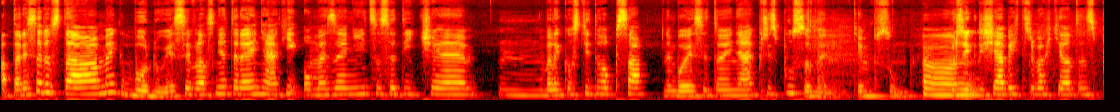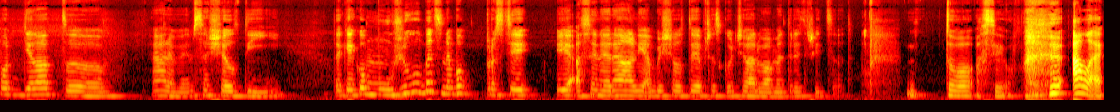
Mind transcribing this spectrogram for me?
A tady se dostáváme k bodu, jestli vlastně tedy je nějaký omezení, co se týče mm, velikosti toho psa, nebo jestli to je nějak přizpůsobený těm psům. Um, Protože když já bych třeba chtěla ten sport dělat, uh, já nevím, se šeltý, tak jako můžu vůbec, nebo prostě je asi nereálný, aby šelty je přeskočila 2,30 metry. To asi jo. ale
